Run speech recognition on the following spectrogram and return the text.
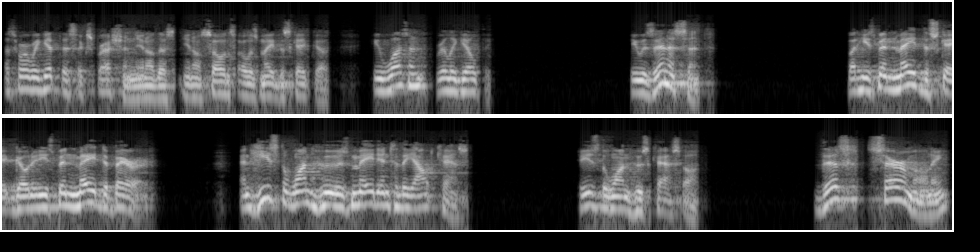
That's where we get this expression, you know, this, you know, so and so was made the scapegoat. He wasn't really guilty. He was innocent. But he's been made the scapegoat and he's been made to bear it. And he's the one who's made into the outcast. He's the one who's cast off. This ceremony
